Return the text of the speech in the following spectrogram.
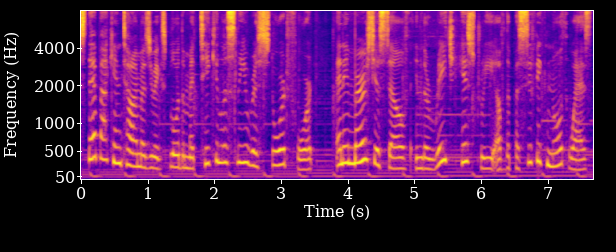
Step back in time as you explore the meticulously restored fort and immerse yourself in the rich history of the Pacific Northwest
